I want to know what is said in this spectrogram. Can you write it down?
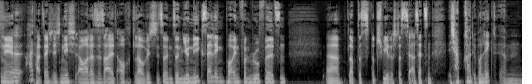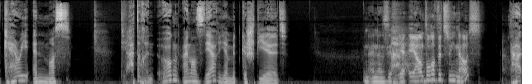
Nee, Äh, hat- tatsächlich nicht. Aber das ist halt auch, glaube ich, so ein, so ein unique selling point von Ruth Wilson. Äh, Ich glaube, das wird schwierig, das zu ersetzen. Ich habe gerade überlegt, ähm, Carrie Ann Moss, die hat doch in irgendeiner Serie mitgespielt. in einer Se ja, ja, und worauf willst du hinaus? Da,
